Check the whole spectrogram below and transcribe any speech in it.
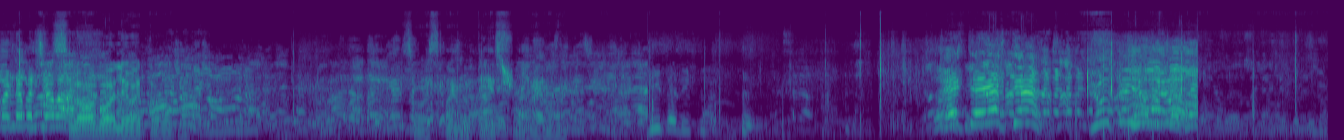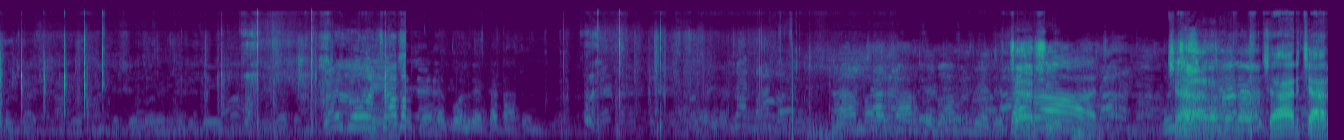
ڈبل ڈبل سلو سوچ کے ہم تیز ایک کے ایک کے یو پی یو چار چار۔ چار۔ چار۔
